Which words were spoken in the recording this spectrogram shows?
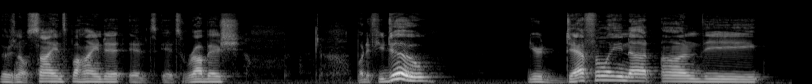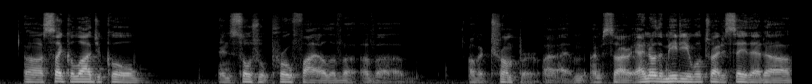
There's no science behind it. It's it's rubbish. But if you do, you're definitely not on the uh, psychological and social profile of a of a of a Trumper. I, am I'm sorry. I know the media will try to say that uh,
